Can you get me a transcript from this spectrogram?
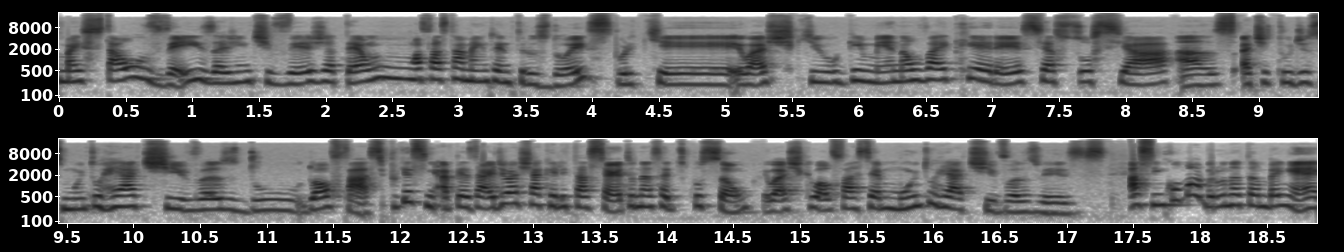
mas talvez a gente veja até um afastamento entre os dois, porque eu acho que o Guimê não vai querer se associar às atitudes muito reativas do, do Alface. Porque assim, apesar de eu achar que ele tá certo nessa discussão, eu acho que o Alface é muito reativo às vezes. Assim como a Bruna também é,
